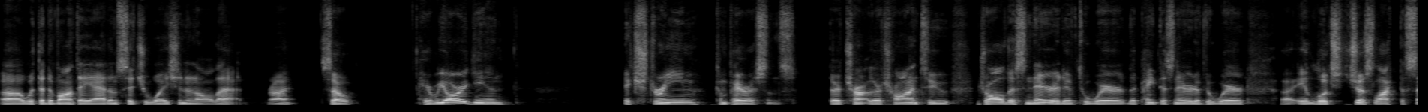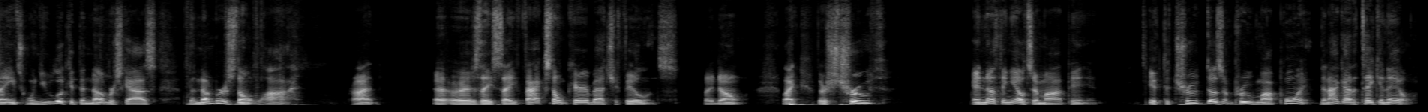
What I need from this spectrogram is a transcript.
uh, with the Davante Adams situation and all that, right? So here we are again. Extreme comparisons. They're trying. They're trying to draw this narrative to where they paint this narrative to where uh, it looks just like the Saints. When you look at the numbers, guys, the numbers don't lie right? Or as they say, facts don't care about your feelings. They don't. Like there's truth and nothing else, in my opinion. If the truth doesn't prove my point, then I got to take an L.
